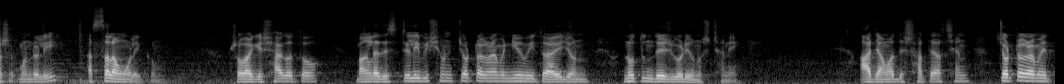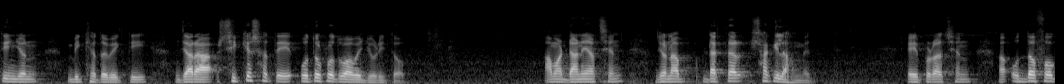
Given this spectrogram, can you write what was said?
দর্শক মণ্ডলী, আসসালামু আলাইকুম। সবাইকে স্বাগত বাংলাদেশ টেলিভিশন চট্টগ্রামের নিয়মিত আয়োজন নতুন দেশ গড়ি অনুষ্ঠানে। আজ আমাদের সাথে আছেন চট্টগ্রামের তিনজন বিখ্যাত ব্যক্তি যারা শিক্ষার সাথে ওতপ্রোতভাবে জড়িত। আমার ডানে আছেন জনাব ডাক্তার শাকিল আহমেদ। এরপর আছেন অধ্যাপক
